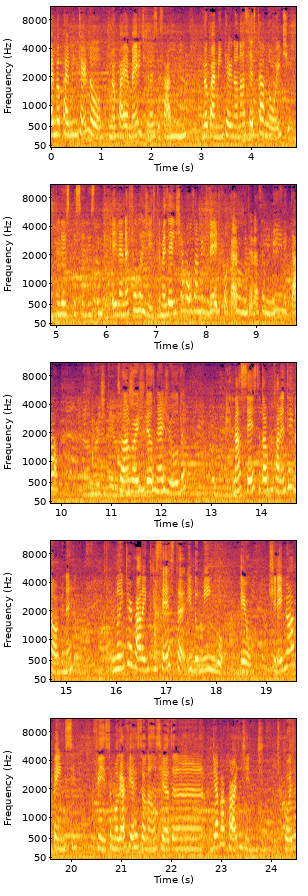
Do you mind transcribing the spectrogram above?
Aí meu pai me internou, meu pai é médico, né? Você sabe? Meu pai me internou na sexta noite. Ele é especialista em quê? Ele é nefrologista, mas ele chamou os amigos dele, falou, cara, vamos internar essa menina e tal. Pelo amor de Deus. Pelo me amor de. Deus, me ajuda. Na sexta eu tava com 49, né? No intervalo entre sexta e domingo, eu tirei meu apêndice, fiz tomografia, ressonância, diaba quarta de, de, de coisa.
